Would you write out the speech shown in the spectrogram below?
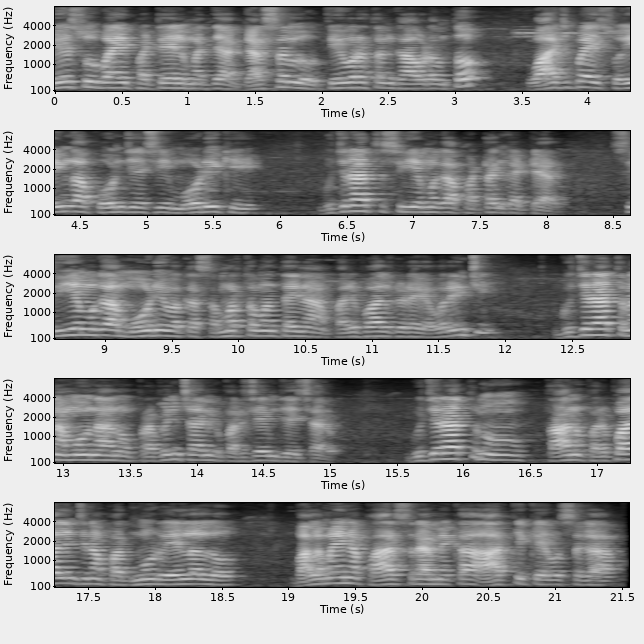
కేశుభాయ్ పటేల్ మధ్య ఘర్షణలు తీవ్రతం కావడంతో వాజ్పేయి స్వయంగా ఫోన్ చేసి మోడీకి గుజరాత్ సీఎంగా పట్టం కట్టారు. సీఎంగా మోడీ ఒక సమర్థవంతైన పరిపాలకుడు వివరించి గుజరాత్ నమూనాను ప్రపంచానికి పరిచయం చేశారు. గుజరాత్ను తాను పరిపాలించిన పదమూడు ఏళ్ళలో బలమైన పారిశ్రామిక ఆర్థిక వ్యవస్థగా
